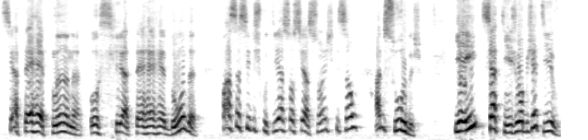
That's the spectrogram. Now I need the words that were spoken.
se a Terra é plana ou se a Terra é redonda, passa a se discutir associações que são absurdas. E aí se atinge o objetivo.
